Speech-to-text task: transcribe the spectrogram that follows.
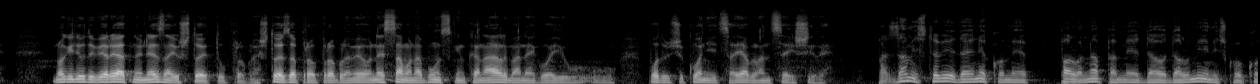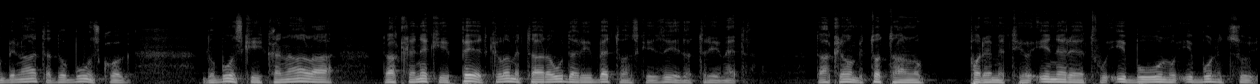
Mnogi ljudi vjerojatno i ne znaju što je tu problem. Što je zapravo problem? Evo, ne samo na bunskim kanalima, nego i u, u području Konjica, Jablance i šire. Pa zamislite vi da je nekome palo na pamet da od aluminijskog kombinata do bunskog, do bunskih kanala, dakle neki 5 km udari betonski zid od 3 metra. Dakle, on bi totalno poremetio i Neretvu, i Bunu, i Bunicu,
